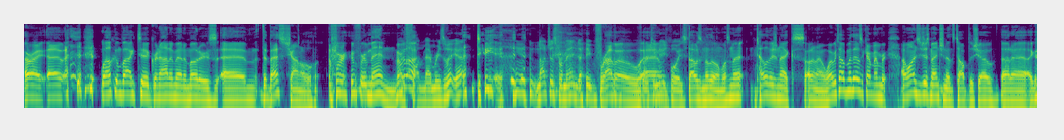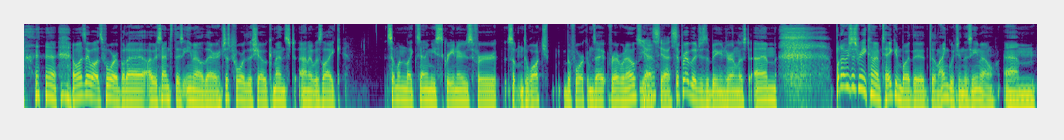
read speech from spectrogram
All right, uh, welcome back to Granada Men and Motors, um, the best channel for for men. Remember I have that? fond memories of it, yeah. Do you? Not just for men, Dave. Bravo, For Um, teenage boys. That was another one, wasn't it? Television X. I don't know. Why are we talking about this? I can't remember. I wanted to just mention at the top of the show that uh, I, got I won't say what it's for, but uh, I was sent this email there just before the show commenced, and it was like someone like sending me screeners for something to watch before it comes out for everyone else. you Yes, know? yes. The privileges of being a journalist. Um, but I was just really kind of taken by the the language in this email. Um,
